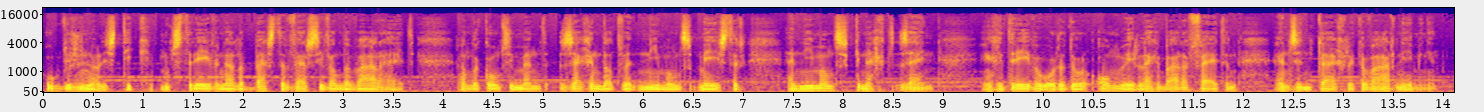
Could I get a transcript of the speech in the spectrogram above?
Ook de journalistiek moet streven naar de beste versie van de waarheid. Aan de consument zeggen dat we niemands meester en niemands knecht zijn. En gedreven worden door onweerlegbare feiten en zintuiglijke waarnemingen.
